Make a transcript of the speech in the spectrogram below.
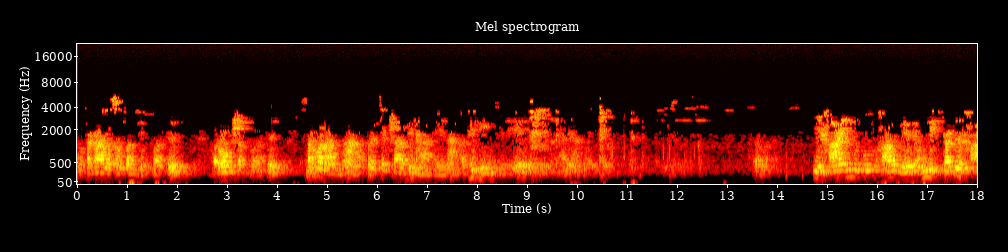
భూతకాల సంబంధిత్వాత్ పరోక్షత్వాత్ సర్వనామ్న అప్రత్యక్షాభిధానేన అభిధీయే అని అన్వయం ఈ హా ఎందుకు? హా లేదా ఉంది. తట్ హా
